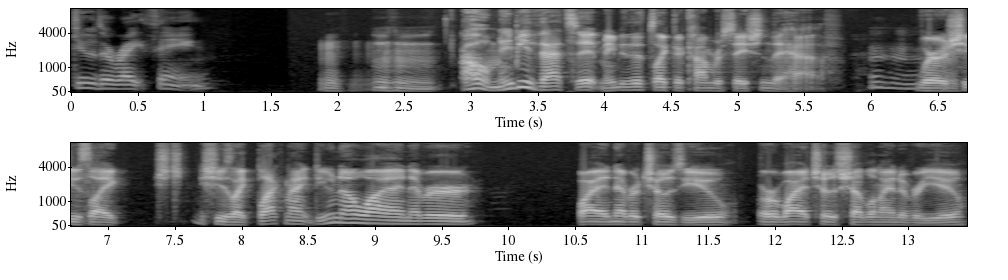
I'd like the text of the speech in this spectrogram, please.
do the right thing. hmm hmm Oh, maybe that's it. Maybe that's like a conversation they have Mhm. where she's like, she's like, Black Knight, do you know why I never, why I never chose you, or why I chose Shovel Knight over you?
